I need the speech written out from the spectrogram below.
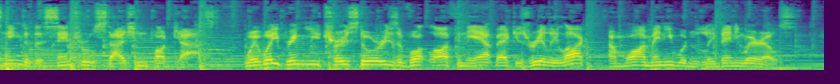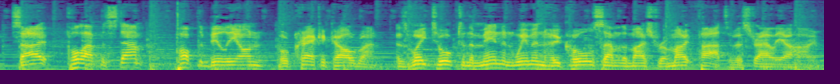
listening to the Central Station podcast, where we bring you true stories of what life in the outback is really like and why many wouldn't live anywhere else. So, pull up a stump, pop the billy on, or crack a cold one as we talk to the men and women who call some of the most remote parts of Australia home.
